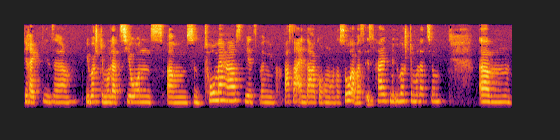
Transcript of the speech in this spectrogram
direkt diese Überstimulationssymptome ähm, hast, wie jetzt irgendwie Wassereinlagerung oder so, aber es ist halt eine Überstimulation. Ähm,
